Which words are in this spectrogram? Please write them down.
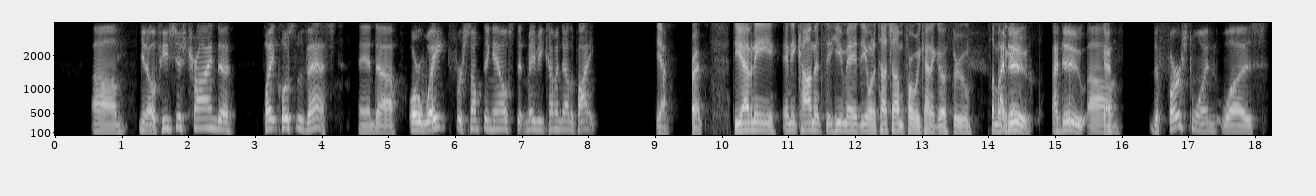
um, you know, if he's just trying to play it close to the vest and uh or wait for something else that may be coming down the pike. Yeah, right. Do you have any any comments that Hugh made that you want to touch on before we kind of go through some of I the game? do. I do. Um the first one was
